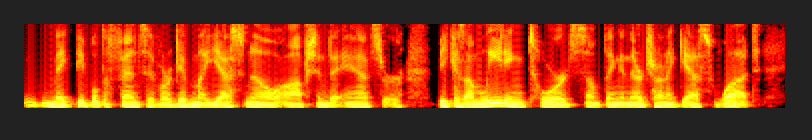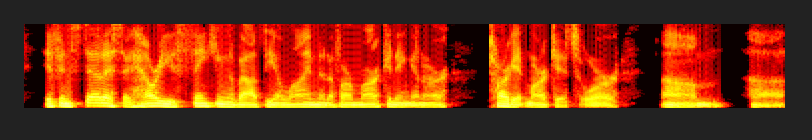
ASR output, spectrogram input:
make people defensive or give them a yes no option to answer because i'm leading towards something and they're trying to guess what. If instead i say how are you thinking about the alignment of our marketing and our target market? or um, uh,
